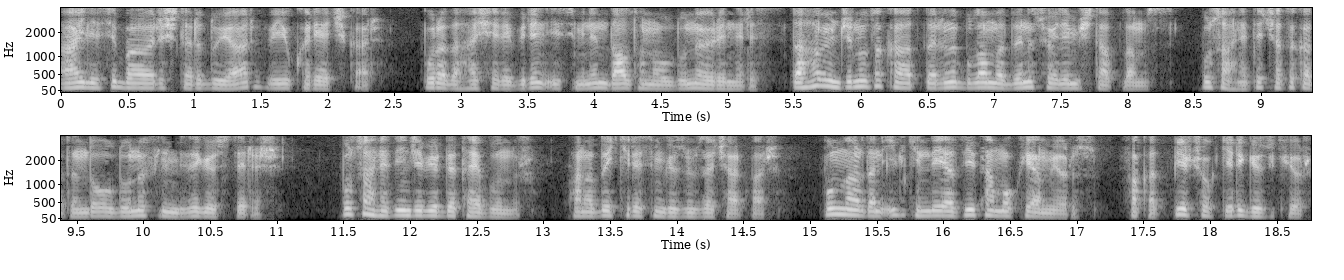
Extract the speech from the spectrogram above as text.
Ailesi bağırışları duyar ve yukarıya çıkar. Burada Haşere Bir'in isminin Dalton olduğunu öğreniriz. Daha önce nota kağıtlarını bulamadığını söylemişti ablamız. Bu sahnede çatı kadında olduğunu film bize gösterir. Bu sahnede ince bir detay bulunur. Panoda iki resim gözümüze çarpar. Bunlardan ilkinde yazıyı tam okuyamıyoruz. Fakat birçok yeri gözüküyor.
